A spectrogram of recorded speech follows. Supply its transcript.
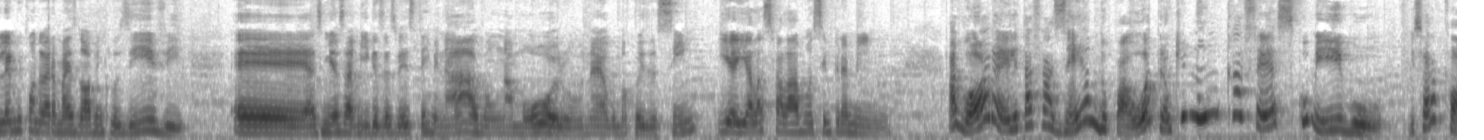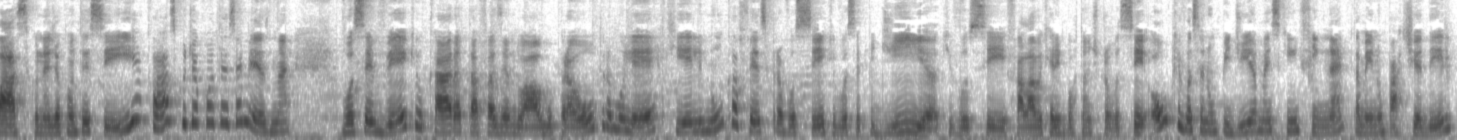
lembro quando eu era mais nova, inclusive, é, as minhas amigas às vezes terminavam um namoro, né, alguma coisa assim, e aí elas falavam assim para mim: agora ele tá fazendo com a outra o que nunca fez comigo. Isso era clássico, né, de acontecer. E é clássico de acontecer mesmo, né? Você vê que o cara tá fazendo algo para outra mulher que ele nunca fez para você, que você pedia, que você falava que era importante para você, ou que você não pedia, mas que enfim, né, também não partia dele.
